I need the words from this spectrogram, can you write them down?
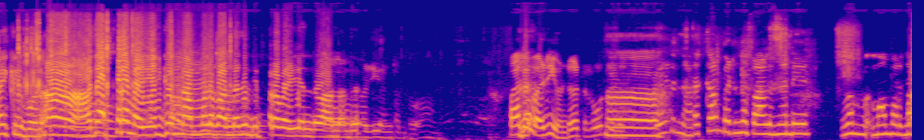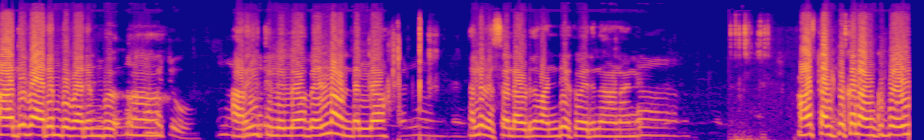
ബൈക്കിൽ പോകുന്നു ആ അത് അപ്പുറം വഴി. എനിക്ക് നമ്മൾ വന്നതിന്റെ ഇപ്പുറം വഴി എന്തോ ആണത്. പല വഴിയുണ്ട് കേട്ടോ റോഡ് നടക്കാൻ പറ്റുന്ന ഭാഗം മോൻ പറഞ്ഞു അത് വരമ്പ് വരമ്പ്. പറ്റുമോ അറിയത്തില്ലല്ലോ. വെള്ളം ഉണ്ടല്ലോ. നല്ല രസമുണ്ട് അവിടുന്ന് വണ്ടിയൊക്കെ വരുന്ന കാണാൻ. ആ, സ്ഥലത്തൊക്കെ നമുക്ക് പോയി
